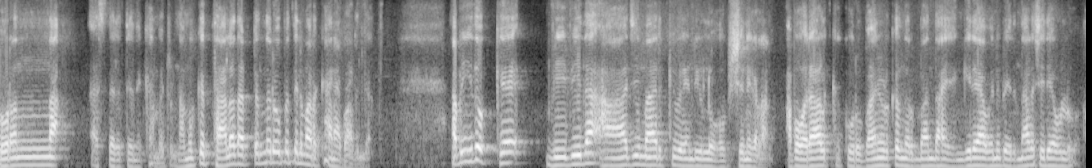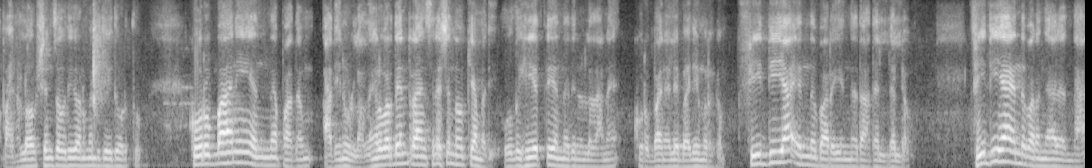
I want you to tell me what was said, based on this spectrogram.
തുറന്ന സ്ഥലത്ത് നിൽക്കാൻ പറ്റും നമുക്ക് തല തട്ടുന്ന രൂപത്തിൽ മറക്കാനാ പാടില്ല. അപ്പോൾ ഇതൊക്കെ വിവിധ ഹാജിമാർക്ക് വേണ്ടിയുള്ള ഓപ്ഷനുകളാണ്. അപ്പോൾ ഒരാൾക്ക് കുർബാന കൊടുക്കൽ നിർബന്ധം എങ്കിലേ അവന് പെരുന്നാൾ ശരിയാവുള്ളൂ. അപ്പോൾ അതിനുള്ള ഓപ്ഷൻ സൗദി ഗവൺമെന്റ് ചെയ്തു കൊടുത്തു. കുർബാനി എന്ന പദം അതിനുള്ളത്. നിങ്ങൾ വെറുതെ ട്രാൻസ്ലേഷൻ നോക്കിയാൽ മതി. ഉദ്ഹിയത്ത് എന്നതിനുള്ളതാണ് കുർബാന അല്ലെ ബലിമൃഗം. ഫിദിയ എന്ന് പറയുന്നത് അതല്ലല്ലോ. ഫിദിയ എന്ന് പറഞ്ഞാൽ എന്താ?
